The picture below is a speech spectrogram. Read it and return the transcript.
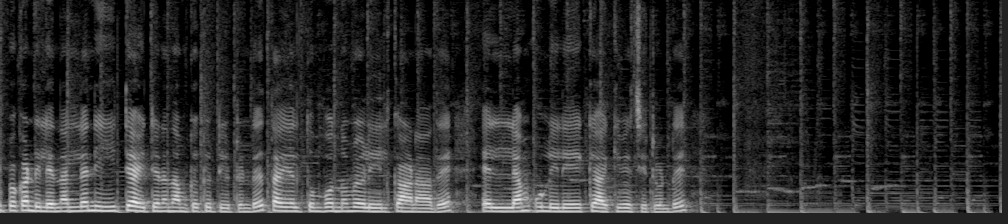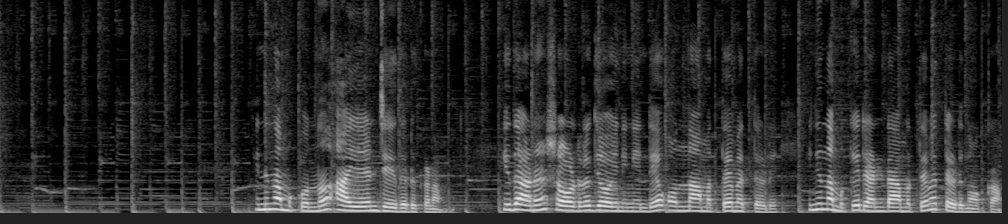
ഇപ്പോൾ കണ്ടില്ലേ നല്ല നീറ്റായിട്ട് തന്നെ നമുക്ക് കിട്ടിയിട്ടുണ്ട്. തയ്യൽ തുമ്പൊന്നും വെളിയിൽ കാണാതെ എല്ലാം ഉള്ളിലേക്ക് ആക്കി വെച്ചിട്ടുണ്ട്. ഇനി നമുക്കൊന്ന് അയേൺ ചെയ്തെടുക്കണം. ഇതാണ് ഷോൾഡർ ജോയിനിങ്ങിന്റെ ഒന്നാമത്തെ മെത്തേഡ് ഇനി നമുക്ക് രണ്ടാമത്തെ മെത്തേഡ് നോക്കാം.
